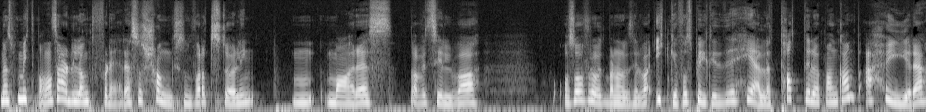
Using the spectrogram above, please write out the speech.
Mens på midtbanen så er det langt flere, så sjansen for at Stirling, Mares, David Silva, også for så vidt Bernardo Silva, ikke får spilletid i det hele tatt i løpet av en kamp, er høyere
